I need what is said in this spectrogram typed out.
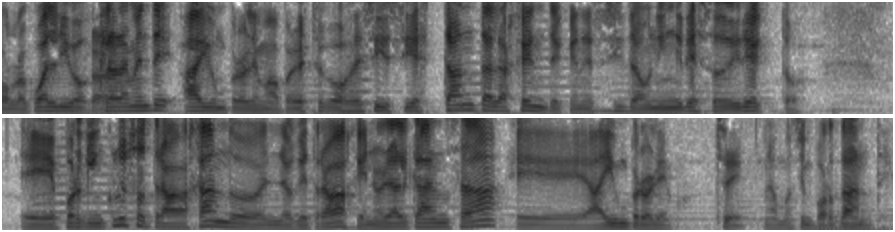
Por lo cual digo, Claro. claramente hay un problema por esto que vos decís. Si es tanta la gente que necesita un ingreso directo, eh, porque incluso trabajando en lo que trabaje no le alcanza, eh, hay un problema Sí. digamos, importante.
